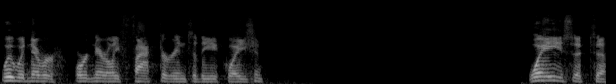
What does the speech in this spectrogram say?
we would never ordinarily factor into the equation ways that uh,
